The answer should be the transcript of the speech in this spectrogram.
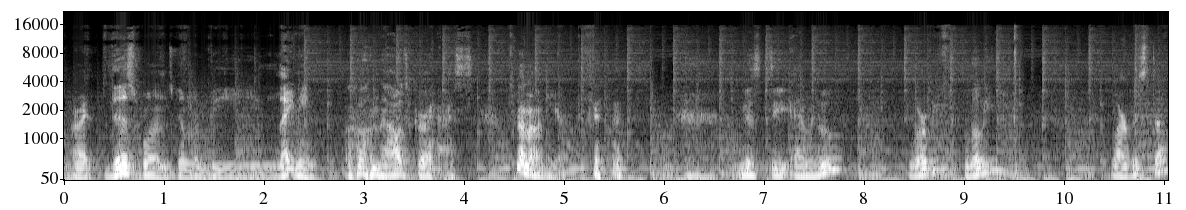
All right, this one's gonna be lightning. Oh, now it's grass. What's going on here? Misty and who? Lorby? Lobby? Larvista?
